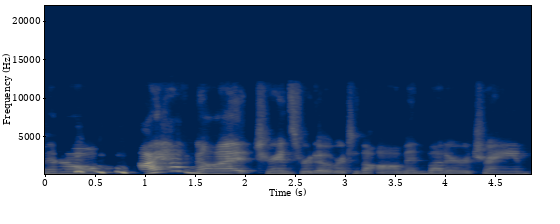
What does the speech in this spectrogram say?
Now, I have not transferred over to the almond butter train.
